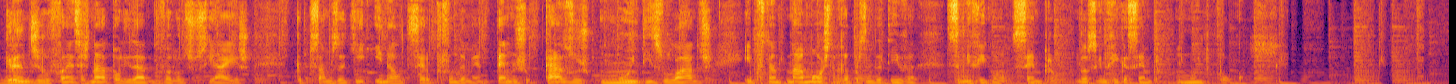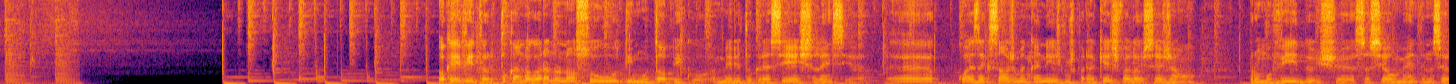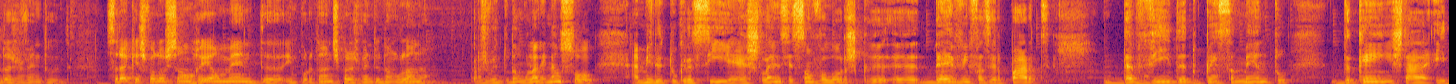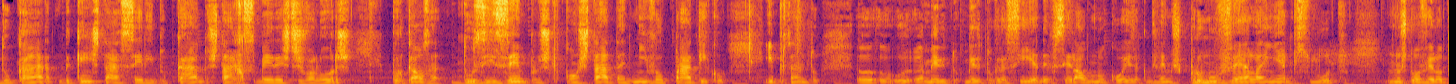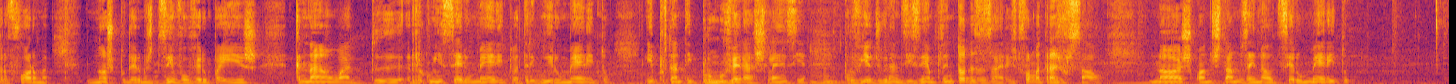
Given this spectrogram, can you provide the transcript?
grandes referências na atualidade de valores sociais que possamos aqui enaltecer profundamente. Temos casos muito isolados e, portanto, na amostra representativa significam sempre, não significa sempre muito pouco. Ok, Vitor, tocando agora no nosso último tópico, meritocracia e excelência, uh, quais é são os mecanismos para que estes valores sejam promovidos uh, socialmente no seio da juventude? Será que estes valores são realmente importantes para a juventude angolana? Para a juventude angolana e não só. A meritocracia a excelência são valores que uh, devem fazer parte da vida, do pensamento de quem está a educar, de quem está a ser educado, está a receber estes valores por causa dos exemplos que constata a nível prático e, portanto, a meritocracia deve ser alguma coisa que devemos promovê-la em absoluto. Não estou a ver outra forma de nós podermos desenvolver o país que não a de reconhecer o mérito, atribuir o mérito e, portanto, e promover a excelência uhum. por via dos grandes exemplos em todas as áreas, de forma transversal. Nós, quando estamos a enaltecer o mérito,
